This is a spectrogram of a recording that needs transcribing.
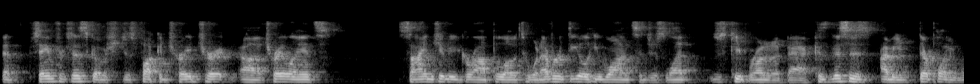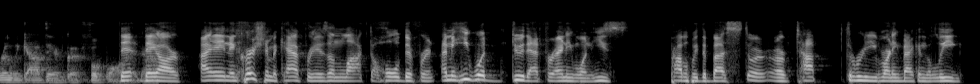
that San Francisco should just fucking trade Trey, uh, Trey Lance sign Jimmy Garoppolo to whatever deal he wants and just let just keep running it back because this is I mean they're playing really goddamn good football. They, right they are. I mean, and Christian McCaffrey has unlocked a whole different. I mean, he would do that for anyone. He's probably the best or, or top three running back in the league.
